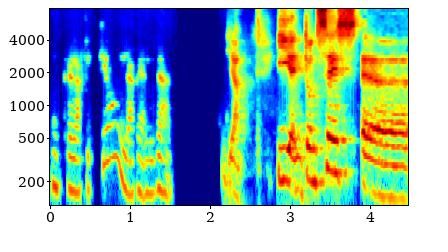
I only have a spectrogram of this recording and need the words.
entre la ficción y la realidad. Ya, y entonces eh,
